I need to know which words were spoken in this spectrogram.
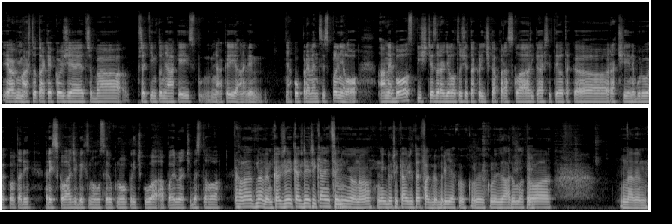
Jo, vnímáš to tak, jako že třeba předtím to nějaký, nějaký, já nevím, nějakou prevenci splnilo, a nebo spíš tě zradilo to, že ta klíčka praskla a říkáš si, tyjo, tak uh, radši nebudu jako tady riskovat, že bych znovu si rupnul klíčku a, a pojedu radši bez toho. Ale nevím, každý, každý říká něco hmm. jiného, no. Někdo říká, že to je fakt dobrý, jako kvůli, kvůli zádům a to hmm. a nevím,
